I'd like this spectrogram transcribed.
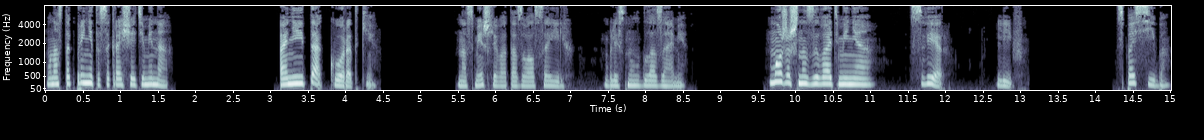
У нас так принято сокращать имена». «Они и так коротки», — насмешливо отозвался Ильх, блеснул глазами. «Можешь называть меня Свер, Лив». «Спасибо»,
